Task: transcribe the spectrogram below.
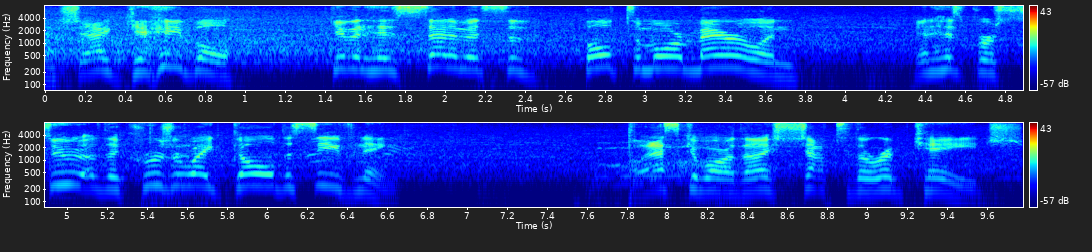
And Chad Gable, given his sentiments to Baltimore, Maryland, in his pursuit of the Cruiserweight gold this evening. Oh, Escobar with a nice shot to the rib cage.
